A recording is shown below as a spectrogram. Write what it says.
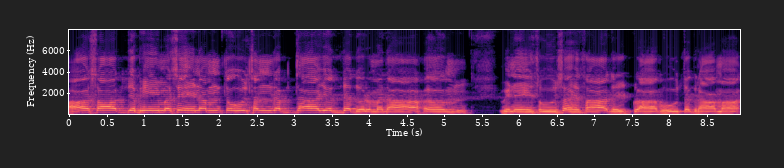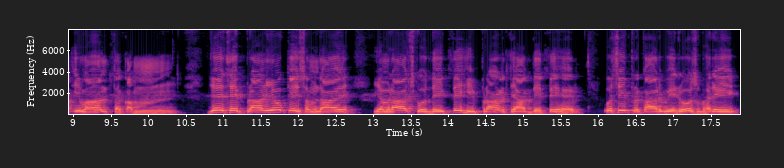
आसाद्य भीमसेनम तो संरब्धा युद्ध दुर्मदा। विनेशु सहसा दृष्टवा भूत ग्रामा इवांतकम जैसे प्राणियों के समुदाय यमराज को देखते ही प्राण त्याग देते हैं, उसी प्रकार वे रोष भरे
